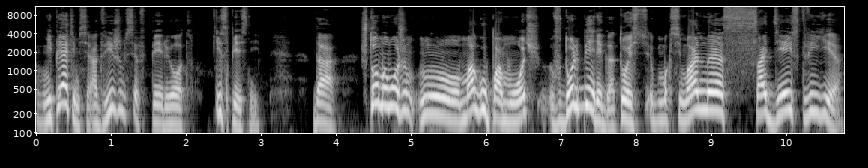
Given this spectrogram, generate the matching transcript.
Не пятимся а движемся вперед. И с песней да. Что мы можем ну, могу помочь вдоль берега то есть максимальное содействие.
